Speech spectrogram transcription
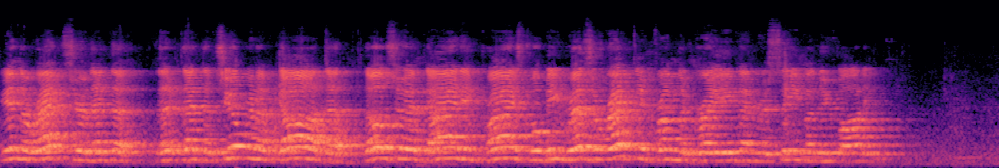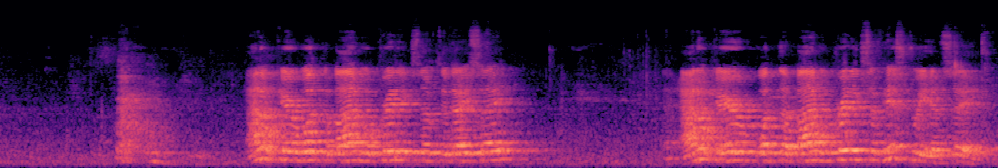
in the rapture, that the, that, that the children of God, the, those who have died in Christ, will be resurrected from the grave and receive a new body. I don't care what the Bible critics of today say. I don't care what the Bible critics of history have said.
